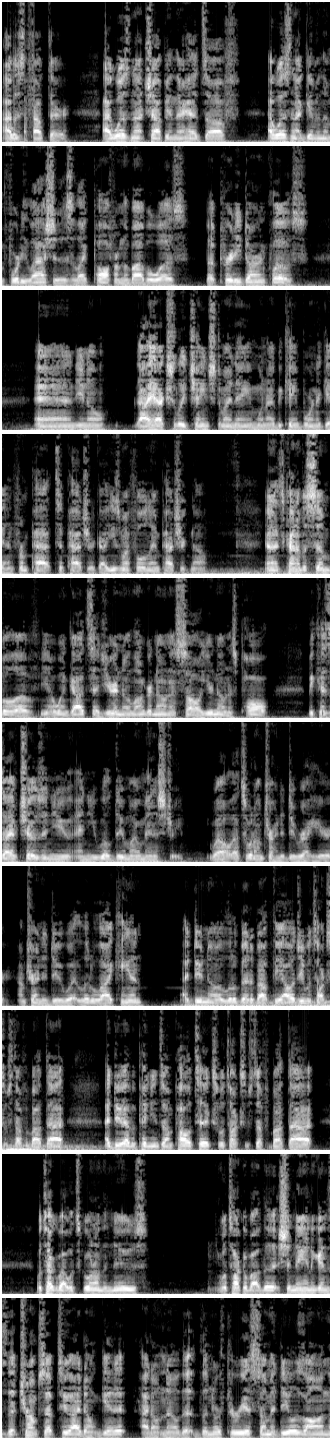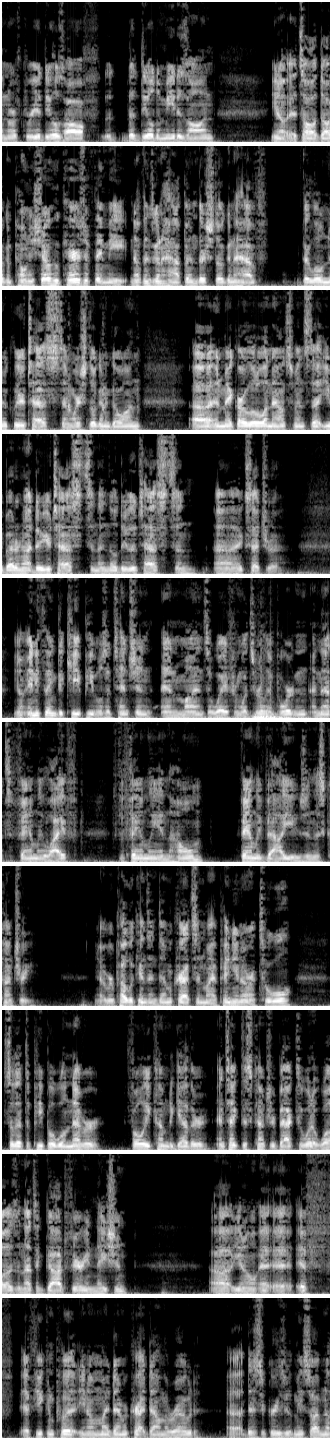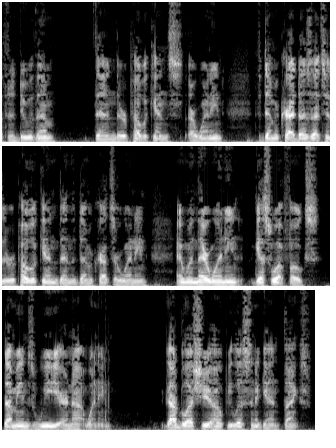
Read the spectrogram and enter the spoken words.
I was out there. I was not chopping their heads off. I was not giving them 40 lashes like Paul from the Bible was, but pretty darn close. And, you know, I actually changed my name when I became born again from Pat to Patrick. I use my full name Patrick now. And it's kind of a symbol of, you know, when God said, You're no longer known as Saul, you're known as Paul, because I have chosen you and you will do my ministry. Well, that's what I'm trying to do right here. I'm trying to do what little I can. I do know a little bit about theology. We'll talk some stuff about that. I do have opinions on politics. We'll talk some stuff about that. We'll talk about what's going on in the news. We'll talk about the shenanigans that Trump's up to. I don't get it. I don't know. The the North Korea summit deal is on. The North Korea deal's off. The the deal to meet is on. You know, it's all a dog and pony show. Who cares if they meet? Nothing's gonna happen. They're still gonna have their little nuclear tests, and we're still gonna go on uh, and make our little announcements that you better not do your tests, and then they'll do the tests and uh, etc you know anything to keep people's attention and minds away from what's really important and that's family life the family in the home family values in this country. You know, republicans and democrats in my opinion are a tool so that the people will never fully come together and take this country back to what it was and that's a god-fearing nation. Uh, you know if if you can put you know my democrat down the road uh, disagrees with me, so I have nothing to do with them, then the Republicans are winning. If the Democrat does that to the Republican, then the Democrats are winning. And when they're winning, guess what, folks? That means we are not winning. God bless you. I hope you listen again. Thanks.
